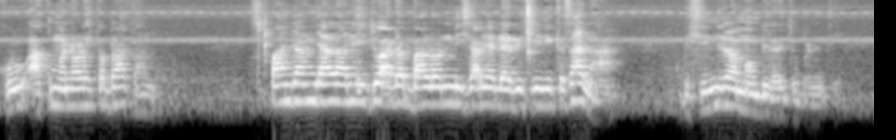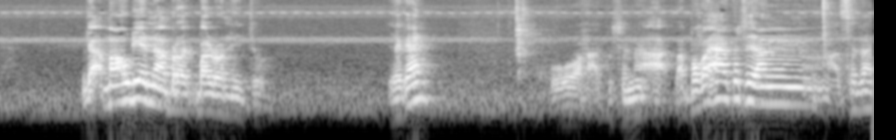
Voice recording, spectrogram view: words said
ku aku menoleh ke belakang. Sepanjang jalan itu ada balon misalnya dari sini ke sana. Di sinilah mobil itu berhenti. Nggak mau dia nabrak balon itu. Ya kan? Wah, aku senang. Ah, Pokoknya aku sedang sedang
